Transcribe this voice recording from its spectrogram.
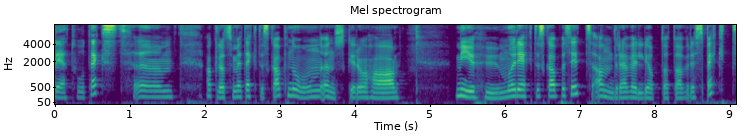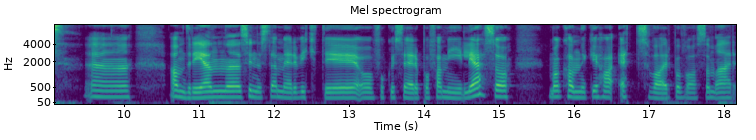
B2-tekst. Um, akkurat som i et ekteskap. Noen ønsker å ha mye humor i ekteskapet sitt. Andre er veldig opptatt av respekt. Uh, andre igjen uh, synes det er mer viktig å fokusere på familie. Så man kan ikke ha ett svar på hva som er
